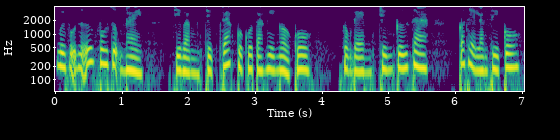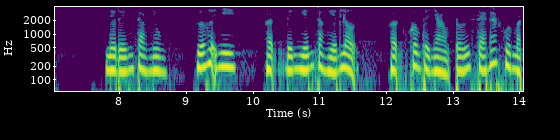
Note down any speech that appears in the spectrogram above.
Người phụ nữ vô dụng này, chỉ bằng trực giác của cô ta nghi ngờ cô, không đem chứng cứ ra, có thể làm gì cô? Nhớ đến Giang Nhung, hứa Huệ Nhi hận đến nghiến răng nghiến lợi, hận không thể nhào tới xé nát khuôn mặt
